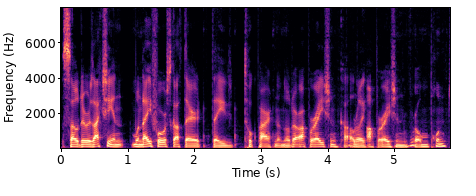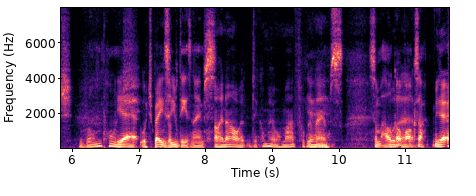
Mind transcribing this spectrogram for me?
so there was actually an, when they first got there, they took part in another operation called Right. Operation Rum Punch. Rum punch. Yeah, which basically these names. I know they come out with mad fucking Yeah. names. Some But, alco uh, boxer. Yeah.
